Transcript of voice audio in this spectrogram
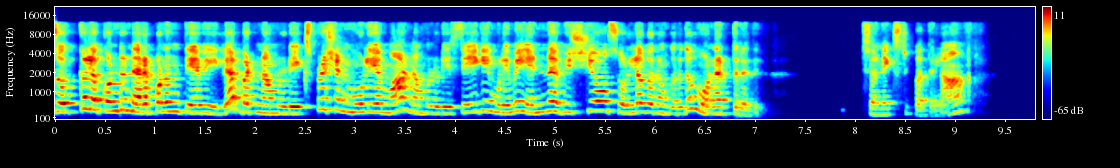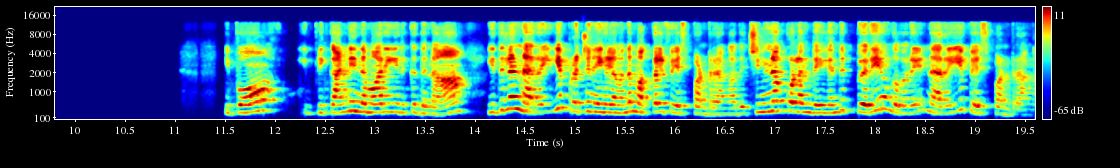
சொற்களை கொண்டு நிரப்பணும்னு தேவையில்லை பட் நம்மளுடைய எக்ஸ்பிரஷன் மூலியமா நம்மளுடைய செய்கை மூலியமா என்ன விஷயம் சொல்ல வரோங்கிறது உணர்த்துறது. ஸோ நெக்ஸ்ட் பார்த்தலாம். இப்போ இப்படி கண் இந்த மாதிரி இருக்குதுன்னா இதுல நிறைய பிரச்சனைகளை வந்து மக்கள் ஃபேஸ் பண்றாங்க. அது சின்ன குழந்தையில இருந்து பெரியவங்க வரையும் நிறைய ஃபேஸ் பண்றாங்க.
